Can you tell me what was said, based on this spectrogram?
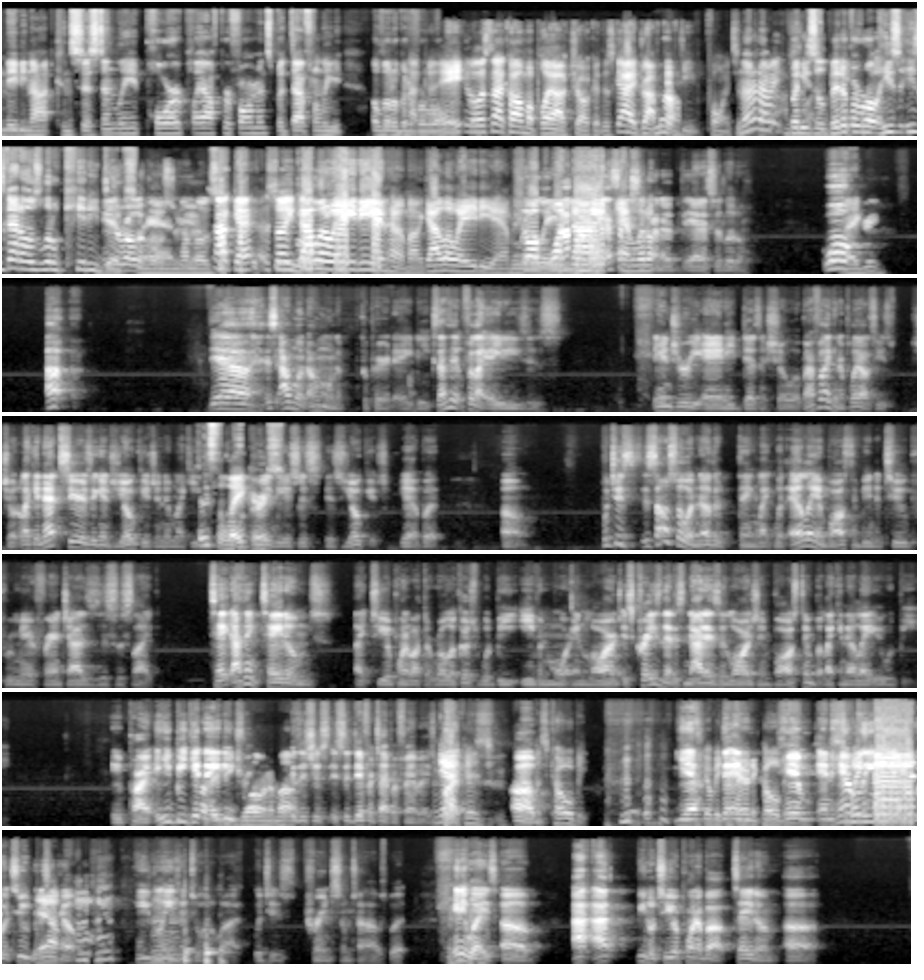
maybe not consistently poor playoff performance, but definitely a little bit of a Okay. roll. Hey, let's not call him a playoff choker. This guy dropped No. 50 points. No, no, no. playoffs, But he's a bit of a roll. He's he's got those little kitty He's a dips, roller man. coaster, yeah. those- Okay, so he got a little AD in him, huh? Got a little AD in him. Show up one AD. night that's and little. kind of yeah, that's a little. Well, I agree. I, yeah, it's, I want I want to compare it to AD because I feel like AD's is injury and he doesn't show up. I feel like in the playoffs he's showed like in that series against Jokic and them like he's just the Lakers. Crazy. It's just it's Jokic, yeah, but um, which is it's also another thing like with LA and Boston being the two premier franchises. This is like Tate. I think Tatum's like to your point about the roller coaster would be even more enlarged. It's crazy that it's not as enlarged in Boston, but like in LA it would be. It probably he'd be getting Oh, they'd AD be blowing him up. because it's just it's a different type of fan base. Yeah, because um, it's Kobe. yeah, He'll be then compared to Kobe. Him and him Swing leaning man. into it too doesn't Yeah. help. Mhm. He Mhm. leans into it a lot, which is cringe sometimes. But anyways, uh, I, I, you know, to your point about Tatum, uh,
